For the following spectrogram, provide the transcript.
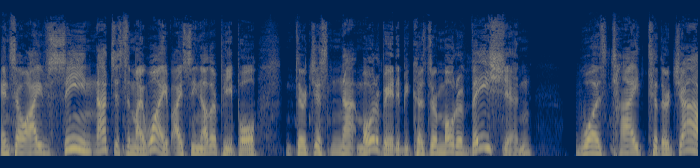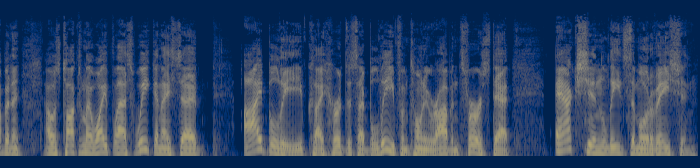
And so I've seen, not just in my wife, I've seen other people, they're just not motivated because their motivation was tied to their job. And I was talking to my wife last week and I said, I believe, because I heard this, I believe from Tony Robbins first, that action leads to motivation.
